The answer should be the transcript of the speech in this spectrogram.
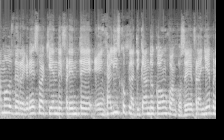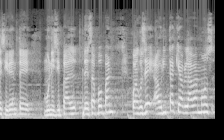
Estamos de regreso aquí en De Frente en Jalisco, platicando con Juan José Frangé, presidente municipal de Zapopan. Juan José, ahorita que hablábamos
